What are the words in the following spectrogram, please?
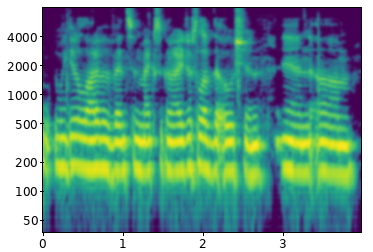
we did a lot of events in Mexico, and I just love the ocean. And um,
